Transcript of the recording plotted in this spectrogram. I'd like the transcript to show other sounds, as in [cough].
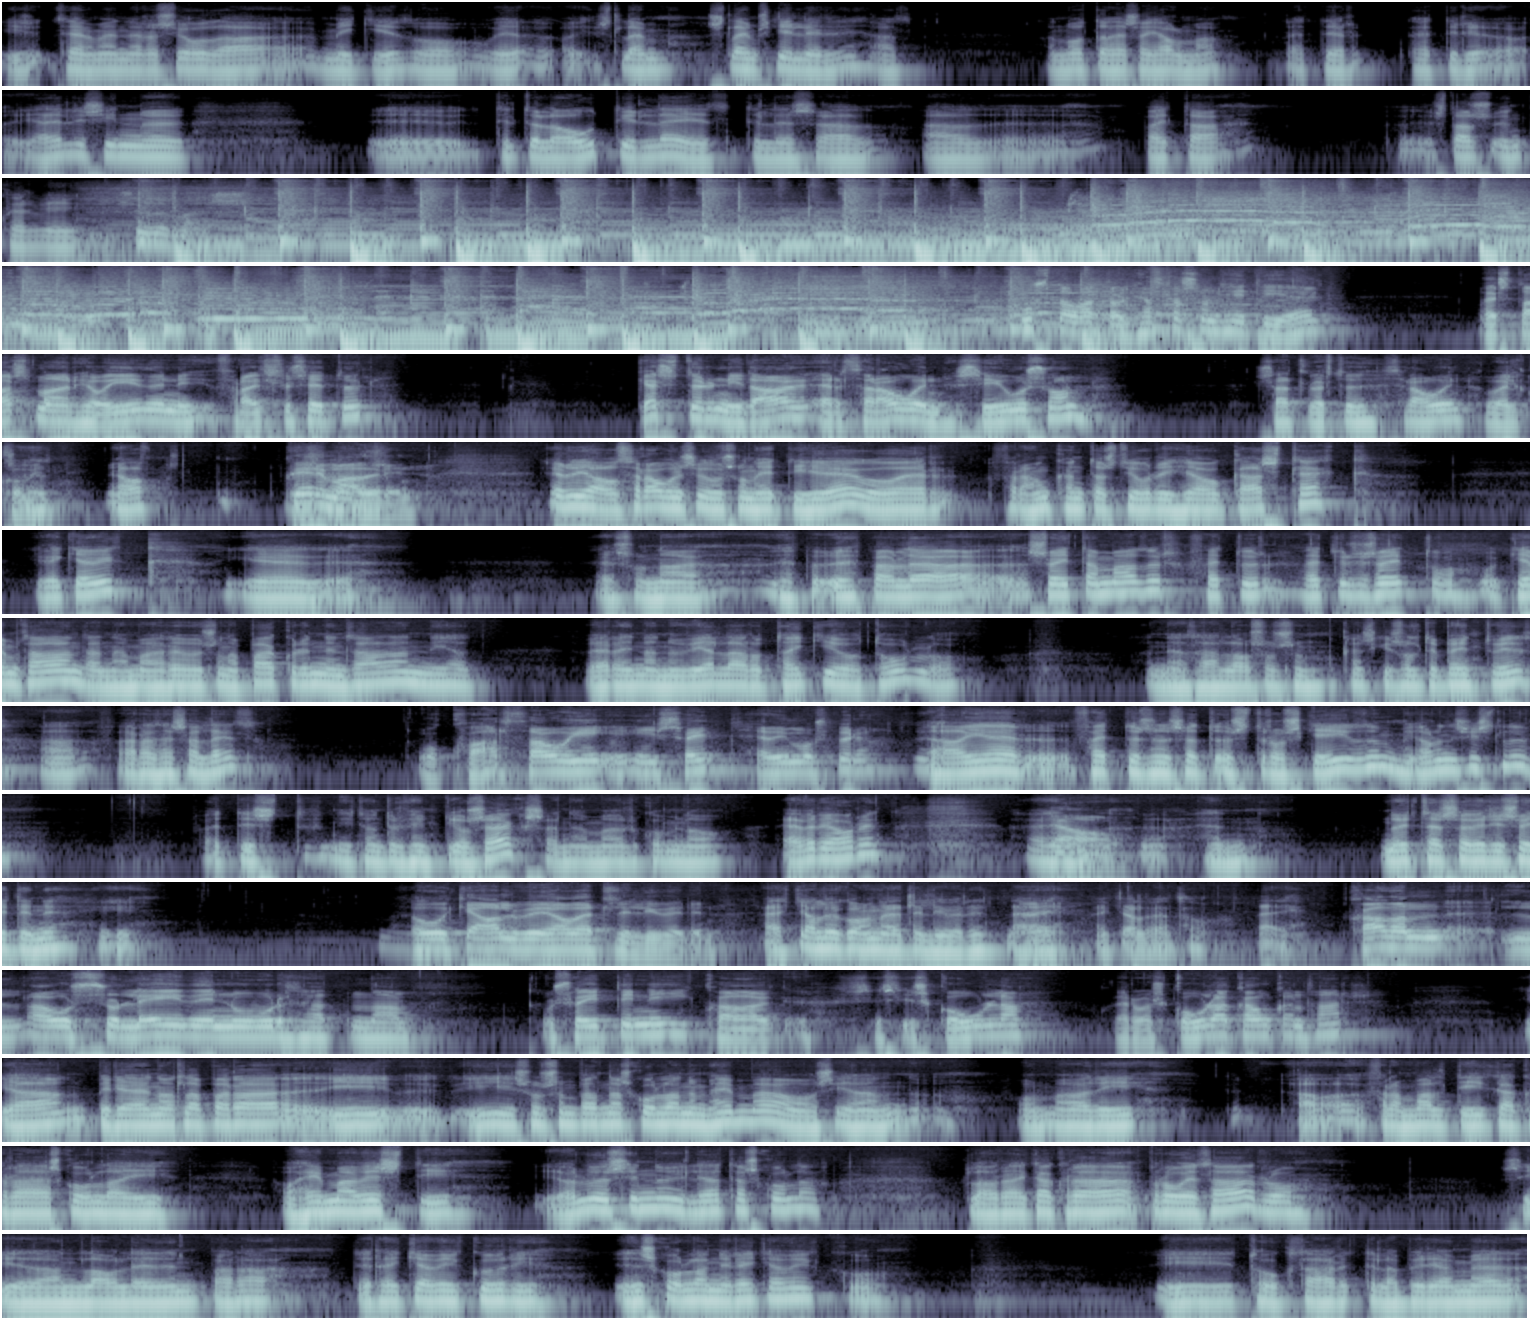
í, þegar menn er að sjóða mikið og við, slem, slem skilir að, að nota þessa hjálma. Þetta er, þetta er í eðli sínu e, til dæla ódýr leið til þess að, að e, bæta starfsungverfi suðumanns Gustaf Adolf Hjaltarsson heiti ég og er starfsmæður hjá Íðunni fræðslusettur. Gesturinn í dag er Þráinn Sigursson. Sælvertu Þráinn, velkomin. Já. Hver er maðurinn? Er, já, Þráinn Sigursson heiti ég og er framkvæmdastjóri hjá Gaztec í Reykjavík. Ég er svona upp, uppaflega sveitamadur, fættur í sveit og, og kem þaðan, þannig að maður hefur svona bakgrunnin þaðan í að vera innan um velar og tæki og tól og þannig að það lág svo sem kannski svolítið beint við að fara þessa leið. Og hvar þá í, í sveit, ef ég má spyrja? Já, ég er fættur sem sagt östur á Skeiðum í Árninsíslu, fættist 1956, þannig að maður er komin á efri árin, en, en naut þess að vera í sveitinni. Í, Þó ekki alveg á ellilífurinn? Ekki alveg komin á ellilífurinn, nei, nei, ekki alveg þá, nei. Hvaðan lág svo leiðin úr þarna og sveitinni, hvaða í skóla, hver var skólagangan þar? Já, byrjaði náttúrulega bara í, í Súsumbarnarskólanum heima og síðan fór maður í framhaldi í Gagraðaskóla á heimavist í, í Ölfursinu í Leðarskóla kláraði Gagraðaprófið þar og síðan lág leiðin bara til Reykjavíkur í innskólan í Reykjavík og ég tók þar til að byrja með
